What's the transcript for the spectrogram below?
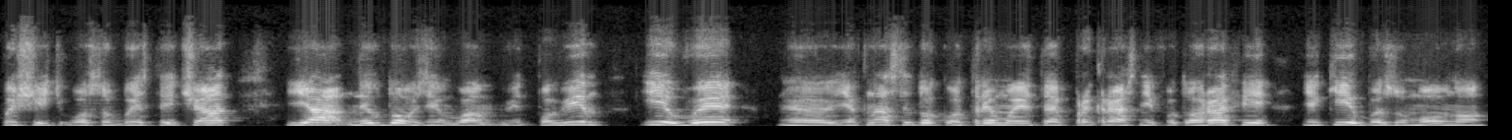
пишіть в особистий чат. Я невдовзі вам відповім, і ви, е, як наслідок, отримаєте прекрасні фотографії, які безумовно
